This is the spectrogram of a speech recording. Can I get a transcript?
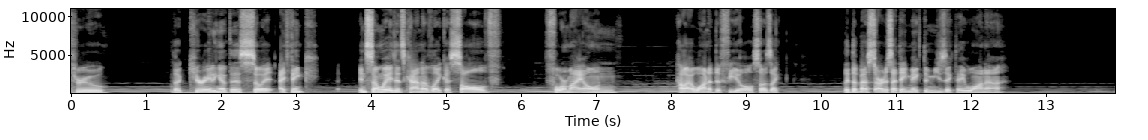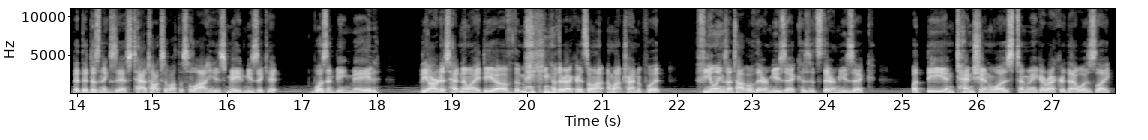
through the curating of this. So it, I think in some ways it's kind of like a solve for my own how I wanted to feel. So it's like like the best artists I think make the music they wanna that, that doesn't exist. Tad talks about this a lot. He just made music that wasn't being made. The artist had no idea of the making of the record, so I'm not, I'm not trying to put feelings on top of their music because it's their music. But the intention was to make a record that was like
